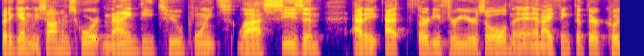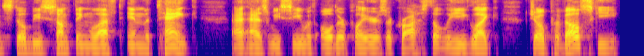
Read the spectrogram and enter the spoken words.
But again, we saw him score 92 points last season at a, at 33 years old, and I think that there could still be something left in the tank, as we see with older players across the league, like Joe Pavelski,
